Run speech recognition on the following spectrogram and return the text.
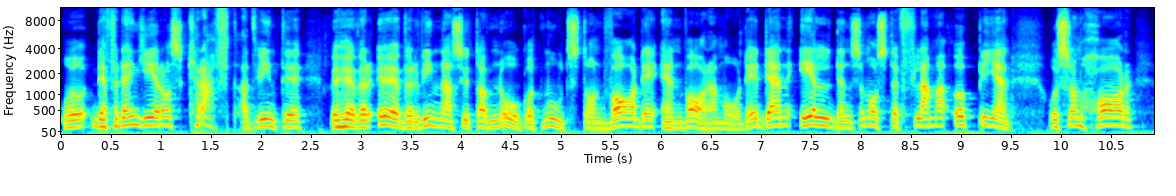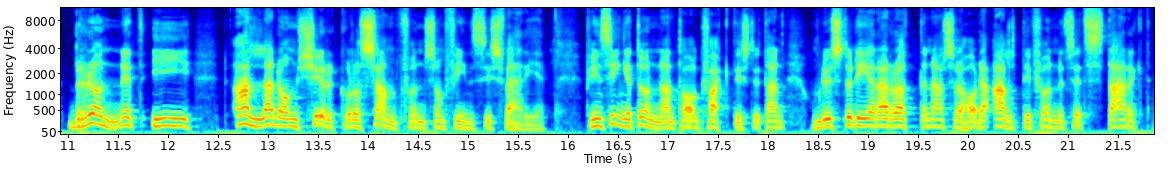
Och därför den ger oss kraft att vi inte behöver övervinnas utav något motstånd, vad det än vara må. Det är den elden som måste flamma upp igen och som har brunnit i alla de kyrkor och samfund som finns i Sverige. Det finns inget undantag faktiskt, utan om du studerar rötterna så har det alltid funnits ett starkt,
